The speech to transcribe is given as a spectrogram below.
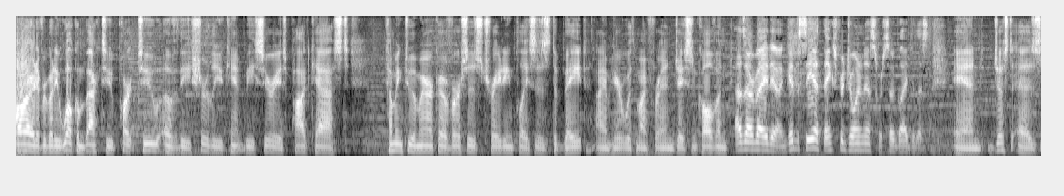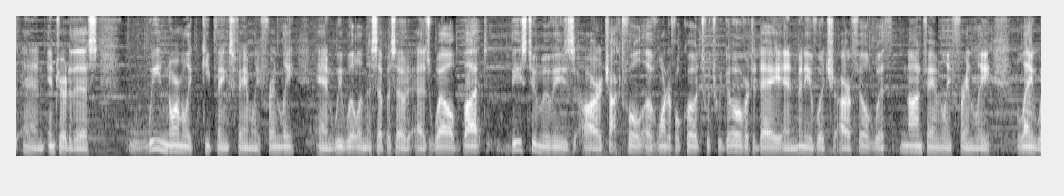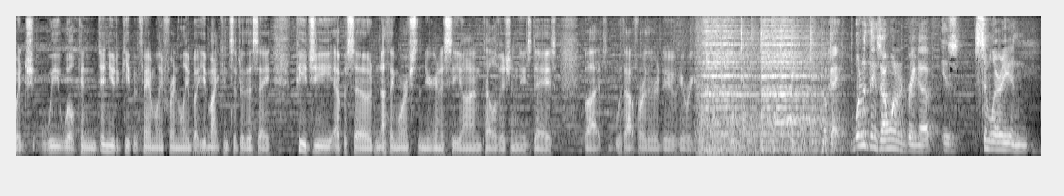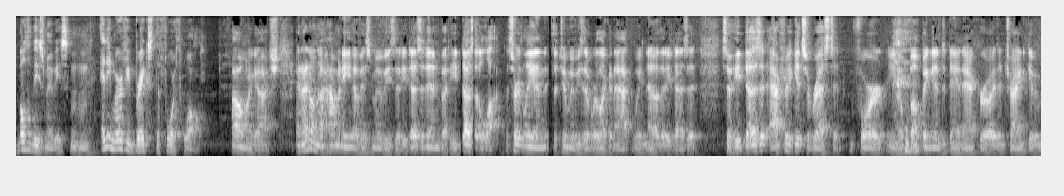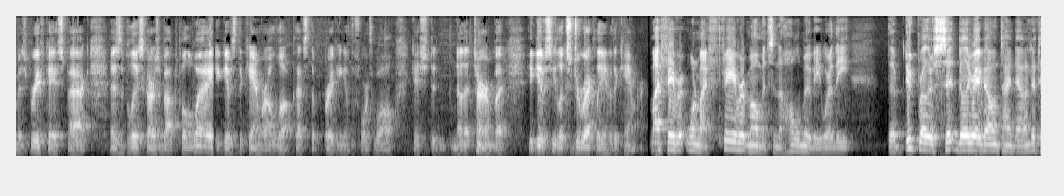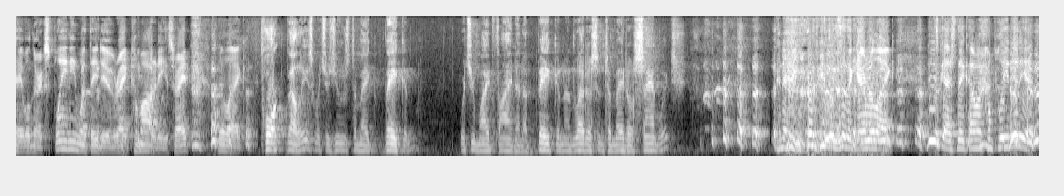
All right, everybody, welcome back to part two of the Surely You Can't Be Serious podcast. Coming to America versus Trading Places debate. I am here with my friend Jason Colvin. How's everybody doing? Good to see you. Thanks for joining us. We're so glad you listened. And just as an intro to this, we normally keep things family friendly, and we will in this episode as well. But these two movies are chock full of wonderful quotes, which we go over today, and many of which are filled with non family friendly language. We will continue to keep it family friendly, but you might consider this a PG episode, nothing worse than you're going to see on television these days. But without further ado, here we go. Okay. One of the things I wanted to bring up is similarity in both of these movies. Mm-hmm. Eddie Murphy breaks the fourth wall. Oh my gosh. And I don't know how many of his movies that he does it in, but he does it a lot. Certainly in the two movies that we're looking at, we know that he does it. So he does it after he gets arrested for, you know, bumping into Dan Aykroyd and trying to give him his briefcase back. As the police car is about to pull away, he gives the camera a look. That's the breaking of the fourth wall, in case you didn't know that term. But he gives, he looks directly into the camera. My favorite, one of my favorite moments in the whole movie where the the Duke brothers sit Billy Ray Valentine down at a table and they're explaining what they do, right? Commodities, right? They're like, pork bellies, which is used to make bacon, which you might find in a bacon and lettuce and tomato sandwich. and Eddie Murphy looks at the camera like, these guys think I'm a complete idiot.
